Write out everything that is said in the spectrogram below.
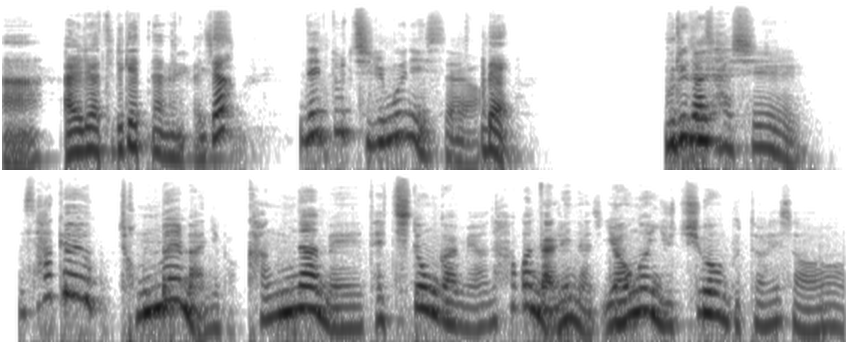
아, 알려드리겠다는 거죠. 근데 또 질문이 있어요. 네. 우리가 사실 사교육 정말 많이 봐. 강남에 대치동 가면 학원 난리 나죠. 영어 유치원부터 해서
